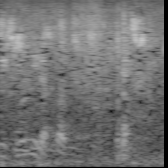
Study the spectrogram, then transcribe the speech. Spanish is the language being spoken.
posición y la forma.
